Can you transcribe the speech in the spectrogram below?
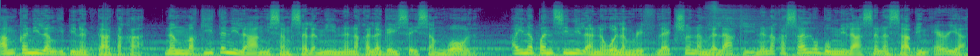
Ang kanilang ipinagtataka, nang makita nila ang isang salamin na nakalagay sa isang wall, ay napansin nila na walang reflection ang lalaki na nakasalubong nila sa nasabing area.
